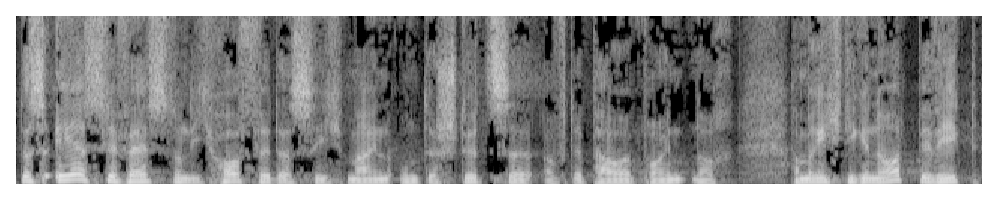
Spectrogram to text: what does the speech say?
das erste Fest, und ich hoffe, dass sich mein Unterstützer auf der PowerPoint noch am richtigen Ort bewegt,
